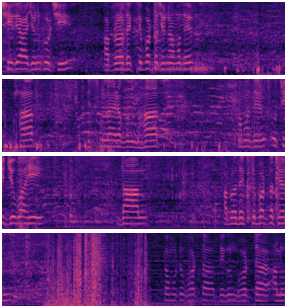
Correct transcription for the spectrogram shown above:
সিরে আয়োজন করছি। আপনারা দেখতে পারতেছেন আমাদের ভাত, বিসমুল্লাহ এরকম ভাত, আমাদের ঐতিহ্যবাহী ডাল। আপনারা দেখতে পারতেছেন টমেটো ভর্তা, বেগুন ভর্তা, আলু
